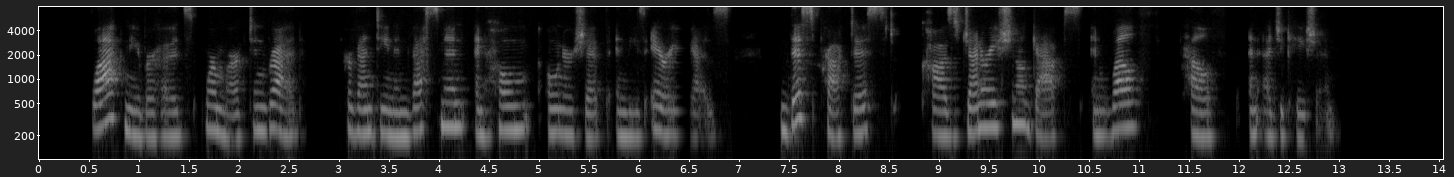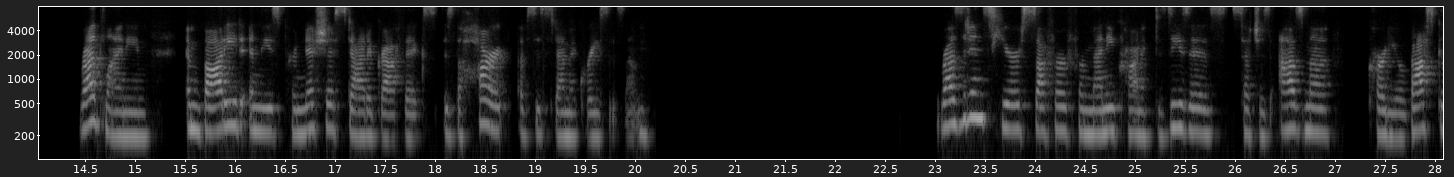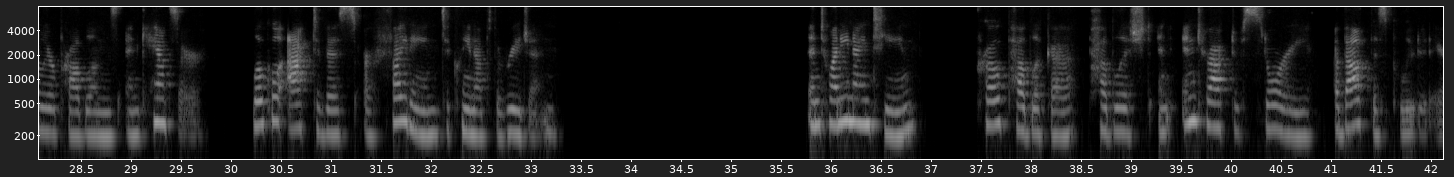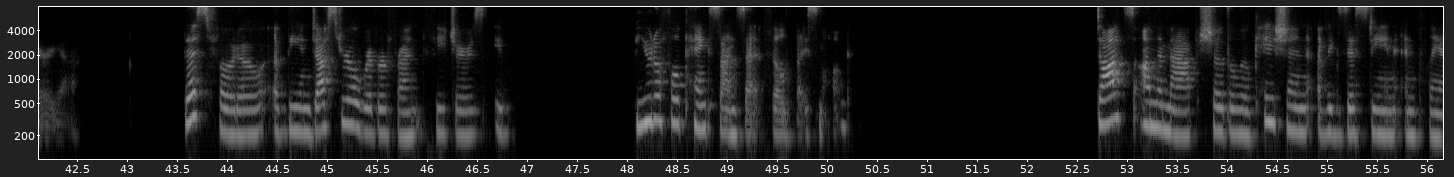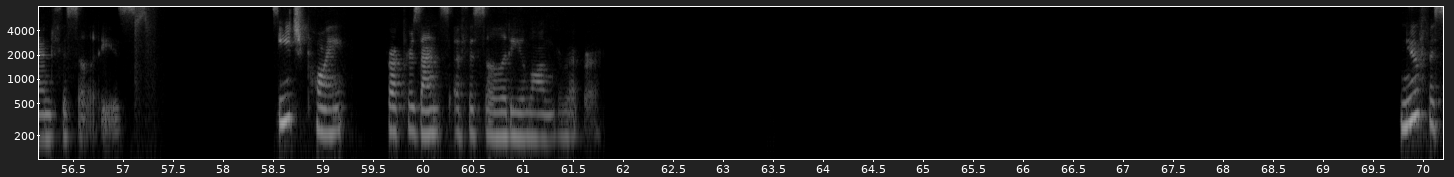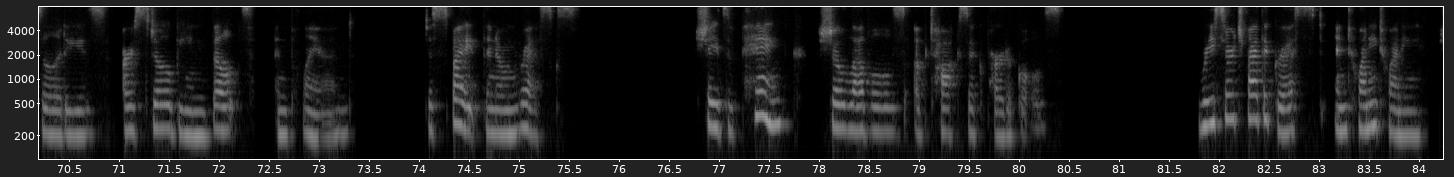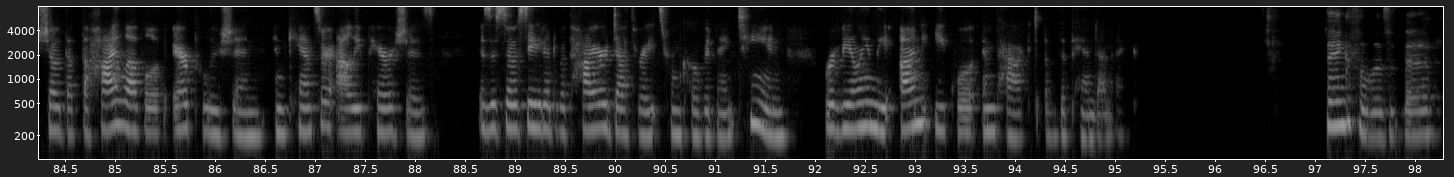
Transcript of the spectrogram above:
Black neighborhoods were marked in red, preventing investment and home ownership in these areas. This practice caused generational gaps in wealth, health, and education. Redlining, embodied in these pernicious data graphics, is the heart of systemic racism. Residents here suffer from many chronic diseases, such as asthma, cardiovascular problems, and cancer, local activists are fighting to clean up the region. In 2019, ProPublica published an interactive story about this polluted area. This photo of the industrial riverfront features a beautiful pink sunset filled by smog. Dots on the map show the location of existing and planned facilities. Each point represents a facility along the river. New facilities are still being built and planned, despite the known risks. Shades of pink show levels of toxic particles. Research by the GRIST in 2020 showed that the high level of air pollution in Cancer Alley parishes is associated with higher death rates from COVID-19, revealing the unequal impact of the pandemic. Thanks, Elizabeth.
